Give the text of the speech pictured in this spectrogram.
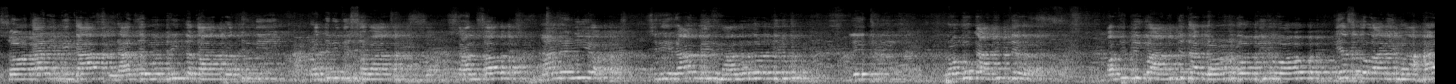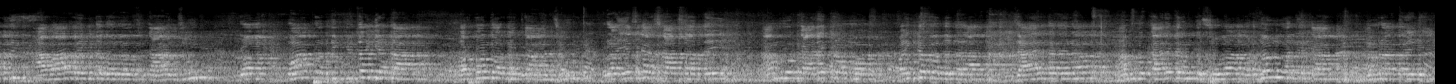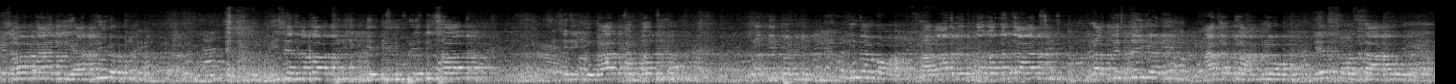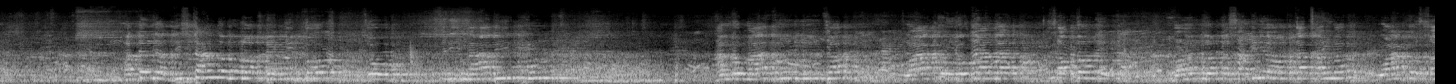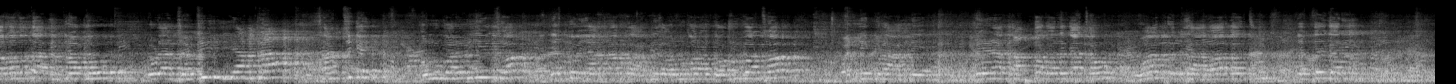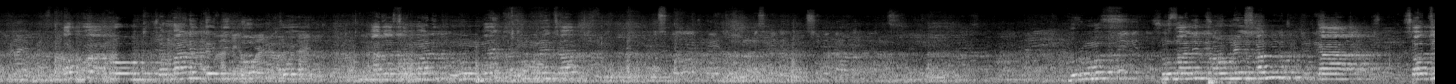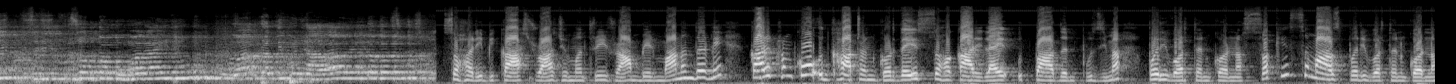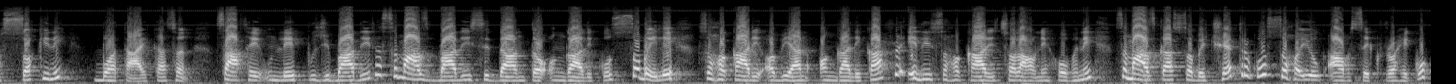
सहकारी विकास राज्य मन्त्री तथा प्रतिनिधि प्रतिनिधि सभा सांसद माननीय श्री रामवीर मानन्दज्यूले प्रमुख आतिथ्य अतिथिको आतिथ्यता ग्रहण गरिदिनु भयो त्यसको लागि म हार्दिक आभार व्यक्त गर्न चाहन्छु। र उहाँप्रति कृतज्ञता अर्पण गर्न चाहन्छु र यसका साथसाथै हाम्रो कार्यक्रममा ऐक्यबद्धता जाहेर गरेर हाम्रो कार्यक्रमको शोभावर्धन सहरी विकास राज्य मन्त्री रामवीर मानन्दरले कार्यक्रमको उद्घाटन गर्दै सहकारीलाई उत्पादन पुँजीमा परिवर्तन गर्न सके समाज परिवर्तन गर्न सकिने बताएका छन्। साथै उनले पुँजीवादी र समाजवादी सिद्धान्त अङ्गालेको सबैले सहकारी अभियान अङ्गालेका र यदि सहकारी चलाउने हो भने समाजका सबै क्षेत्रको सहयोग आवश्यक रहेको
